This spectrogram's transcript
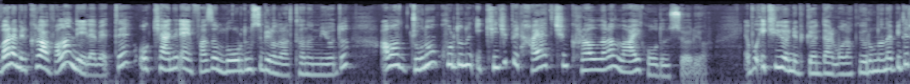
Varamir kral falan değil elbette. O kendini en fazla lordumsu bir olarak tanınmıyordu. Ama Jon'un kurduğunun ikinci bir hayat için krallara layık olduğunu söylüyor. E bu iki yönlü bir gönderme olarak yorumlanabilir.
